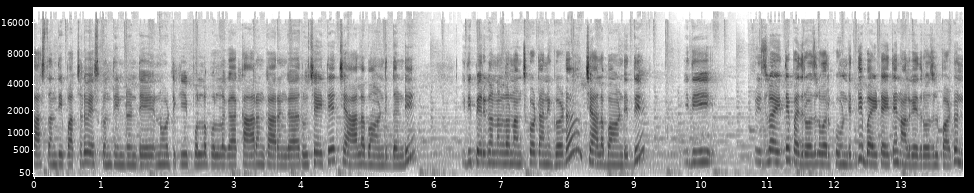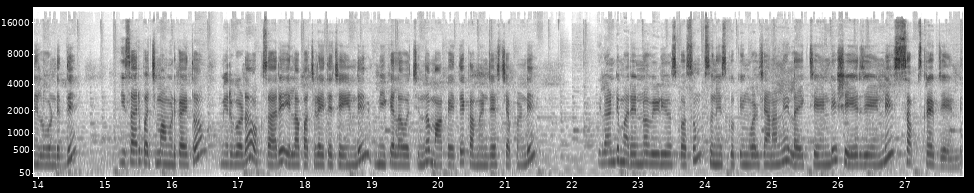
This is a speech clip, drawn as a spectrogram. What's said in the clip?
కాస్తంత ఈ పచ్చడి వేసుకొని తింటుంటే నోటికి పుల్ల పుల్లగా కారం కారంగా రుచి అయితే చాలా బాగుండిద్దండి. ఇది పెరుగన్నంలో నంచుకోవటానికి కూడా చాలా బాగుండిద్ది. ఇది ఫ్రిడ్జ్లో అయితే పది రోజుల వరకు ఉండిద్ది. బయట అయితే నాలుగైదు రోజుల పాటు నిల్వ ఉండిద్ది. ఈసారి పచ్చి మామిడికాయతో మీరు కూడా ఒకసారి ఇలా పచ్చడి అయితే చేయండి. మీకు ఎలా వచ్చిందో మాకైతే కమెంట్ చేసి చెప్పండి. ఇలాంటి మరెన్నో వీడియోస్ కోసం సునీస్ కుకింగ్ వరల్డ్ ఛానల్ని లైక్ చేయండి షేర్ చేయండి సబ్స్క్రైబ్ చేయండి.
